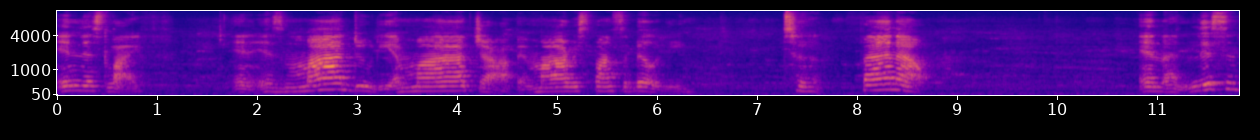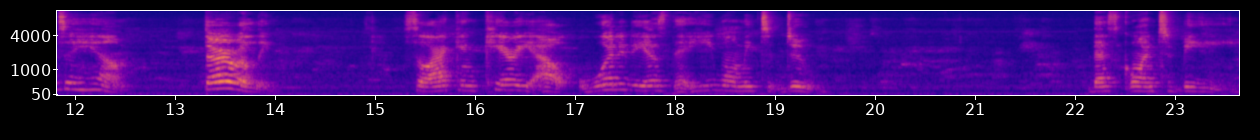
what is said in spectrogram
in this life. And it's my duty and my job and my responsibility to find out and listen to him thoroughly so I can carry out what it is that he want me to do that's going to be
